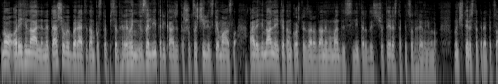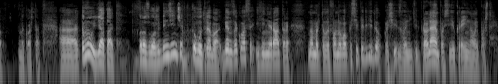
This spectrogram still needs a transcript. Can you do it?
Ну, оригінальне, не те, що ви берете там по 150 гривень за літр і кажете, що це чилівське масло, а оригінальне, яке там коштує зараз в даний момент десь літр, десь 400-500 гривень. Воно ну 400-500 воно коштує. Е, тому я так розвожу бензинчик. Кому треба бензокоси і генератори. Номер телефону в описі під відео. Пишіть, дзвоніть, відправляємо по всій Україні новою поштою.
